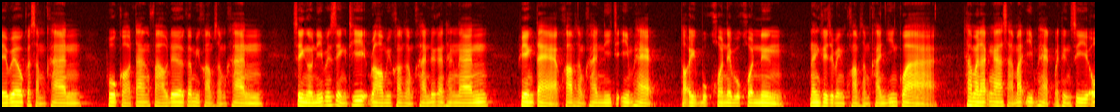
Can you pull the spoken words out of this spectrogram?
level ก็สำคัญ ผู้ก่อตั้ง founder ก็มีความสำคัญ สิ่งเหล่านี้เป็นสิ่งที่เรามีความสำคัญด้วยกันทั้งนั้น เพียงแต่ความสำคัญนี้จะ impact ต่ออีกบุคคลในบุคคลหนึ่ง นั่นคือจะเป็นความสำคัญยิ่งกว่า ถ้าพนักงานสามารถ impact ไปถึง CEO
